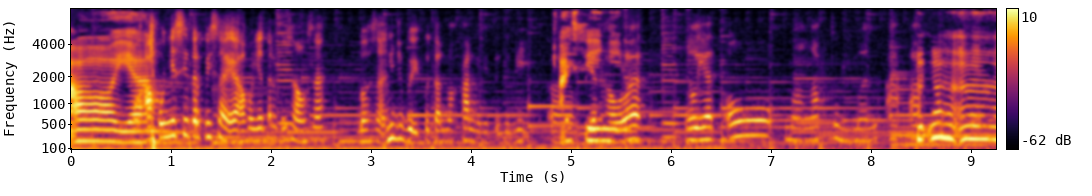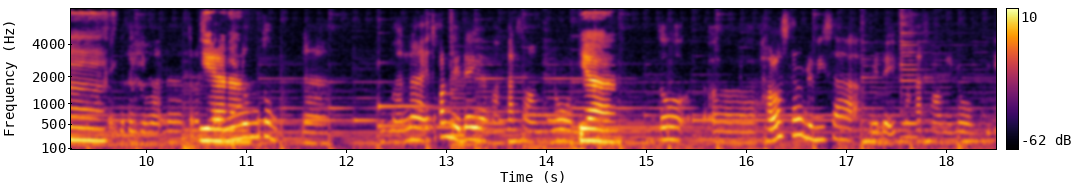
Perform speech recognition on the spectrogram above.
Oh Nah, ya. akunya sih terpisah ya akunya terpisah. Maksudnya Bang Sani juga ikutan makan gitu jadi I biar. Haula ngelihat oh mangap tuh gimana ah, ah, Mm-mm, mm-mm. kayak gitu gimana terus Iya. minum tuh nah gimana itu kan beda ya makan sama minum Ya. itu eh, Halo sekarang udah bisa bedain makan sama minum jadi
